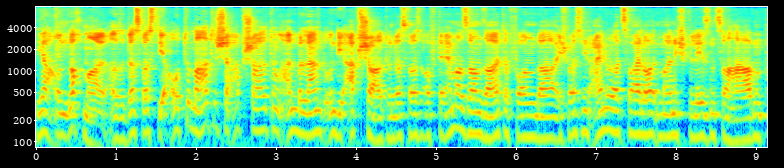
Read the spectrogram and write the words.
Ja, und nochmal, also das, was die automatische Abschaltung anbelangt und die Abschaltung, das, was auf der Amazon-Seite von da, ich weiß nicht, ein oder zwei Leuten mal nicht gelesen zu haben,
